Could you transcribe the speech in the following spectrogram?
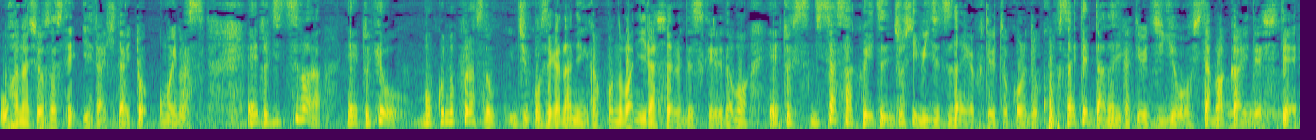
お話をさせていただきたいと思います。えっ、と、実は、えっ、と、今日、僕のクラスの受講生が何人かこの場にいらっしゃるんですけれども、えっ、と、実は昨日、女子美術大学というところで国際展って何かという授業をしたばかりでして、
